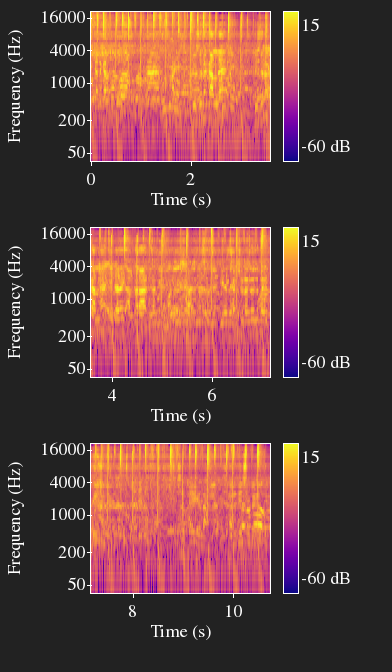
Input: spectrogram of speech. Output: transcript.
এখানে কাটবো তো ওই পিছনে কাটলে পিছনে কাটলে এটারে আপনার আটটা দিয়ে দিয়ে চারশো টাকা হলে বাইরে পেয়ে গেলাম সাড়ে তিনশো টাকা দিয়ে।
